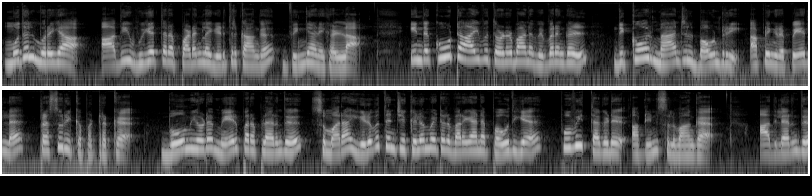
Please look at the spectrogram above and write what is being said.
முதல் முறையா அதி உயர்த்தர படங்களை எடுத்திருக்காங்க விஞ்ஞானிகள்லாம் இந்த கூட்ட ஆய்வு தொடர்பான விவரங்கள் தி கோர் மேண்டல் பவுண்டரி அப்படிங்கிற பேர்ல பிரசுரிக்கப்பட்டிருக்கு. பூமியோட மேற்பரப்புல இருந்து சுமாரா 75 கிலோமீட்டர் வரையான பகுதியை புவி தகடு அப்படின்னு சொல்லுவாங்க. அதுல இருந்து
